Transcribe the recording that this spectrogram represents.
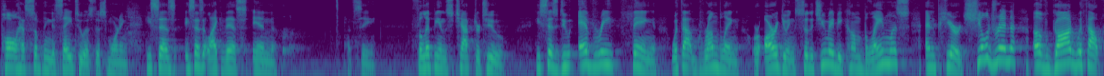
Paul has something to say to us this morning. He says, he says it like this in, let's see, Philippians chapter 2. He says, Do everything without grumbling or arguing, so that you may become blameless and pure, children of God without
